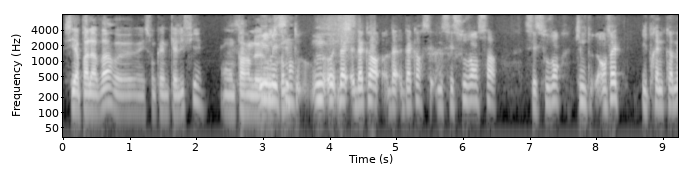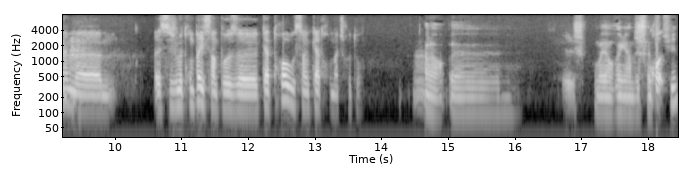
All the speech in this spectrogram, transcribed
S'il n'y a pas la VAR, euh, ils sont quand même qualifiés. On parle oui, mais c'est oh, d'accord, d'accord, c'est souvent ça. C'est souvent. Tu En fait, ils prennent quand même. Euh, si je me trompe pas, ils s'imposent 4-3 ou 5-4 au match retour. Alors, euh... je... on va regarder ça tout de suite.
